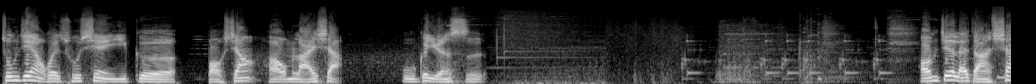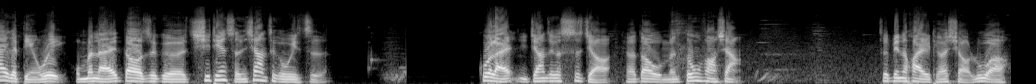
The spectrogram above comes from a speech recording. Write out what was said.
中间啊会出现一个宝箱，好，我们拿一下五个原石。好，我们接着来讲下一个点位，我们来到这个七天神像这个位置。过来，你将这个视角调到我们东方向，这边的话有条小路啊。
